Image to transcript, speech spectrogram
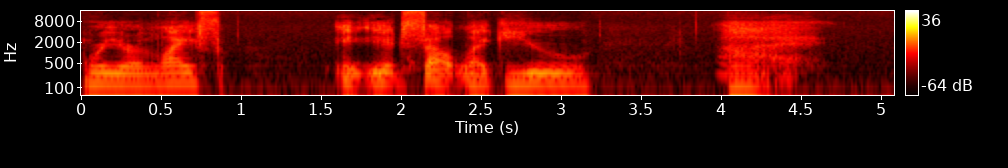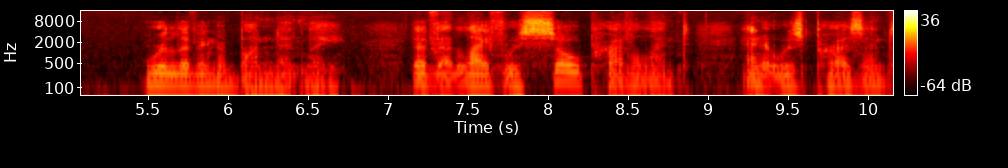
where your life it, it felt like you uh, were living abundantly, that that life was so prevalent and it was present,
